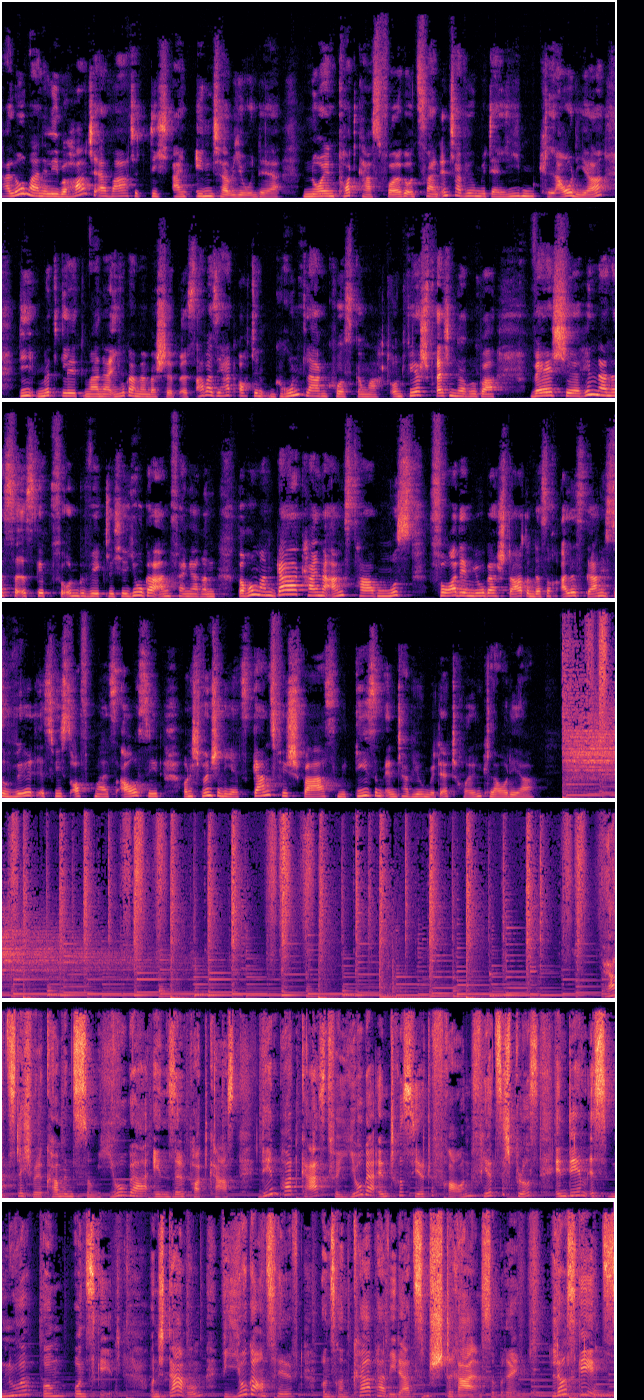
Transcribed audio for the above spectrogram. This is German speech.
Hallo meine Liebe, heute erwartet dich ein Interview in der neuen Podcast-Folge und zwar ein Interview mit der lieben Claudia, die Mitglied meiner Yoga-Membership ist. Aber sie hat auch den Grundlagenkurs gemacht und wir sprechen darüber, welche Hindernisse es gibt für unbewegliche Yoga-Anfängerinnen, warum man gar keine Angst haben muss vor dem Yoga-Start und dass auch alles gar nicht so wild ist, wie es oftmals aussieht. Und ich wünsche dir jetzt ganz viel Spaß mit diesem Interview mit der tollen Claudia. Herzlich willkommen zum Yoga Insel Podcast, dem Podcast für Yoga interessierte Frauen 40 plus, in dem es nur um uns geht und darum, wie Yoga uns hilft, unseren Körper wieder zum Strahlen zu bringen. Los geht's!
